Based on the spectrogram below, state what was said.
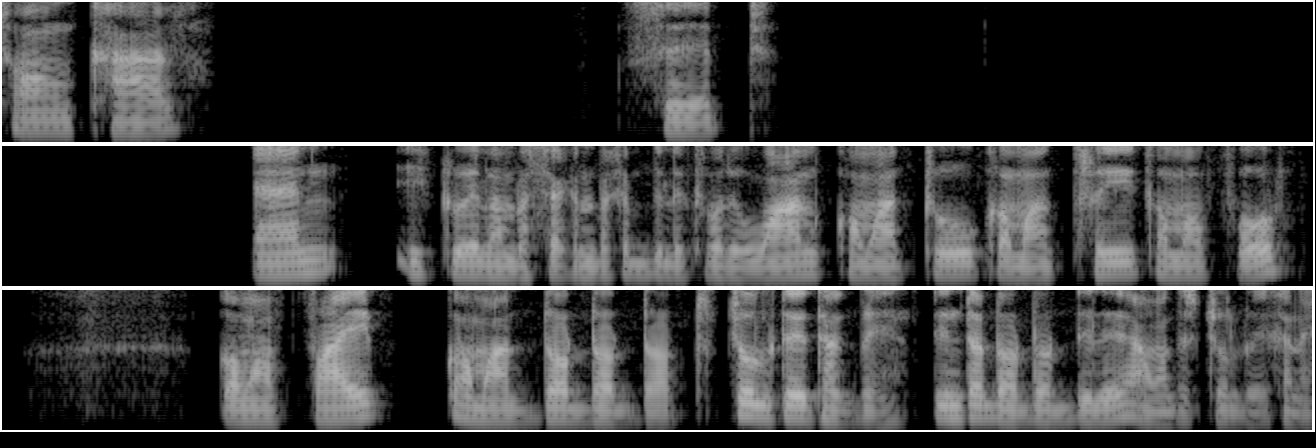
সংখ্যার সেট এন ইকুয়াল আমরা সেকেন্ড ব্র্যাকেট দিয়ে লিখতে পারি one comma two comma three comma four comma five comma dot dot dot চলতেই থাকবে। তিনটা ডট ডট দিলে আমাদের চলবে এখানে।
